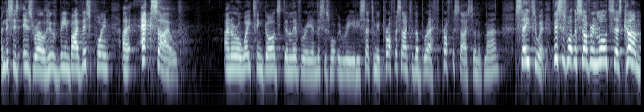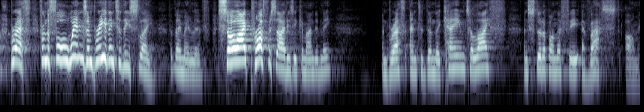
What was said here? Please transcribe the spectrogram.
And this is Israel, who have been by this point uh, exiled and are awaiting God's delivery. And this is what we read. He said to me, Prophesy to the breath, prophesy, Son of Man. Say to it, This is what the sovereign Lord says Come, breath from the four winds, and breathe into these slain, that they may live. So I prophesied as he commanded me, and breath entered them. They came to life and stood up on their feet, a vast army.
